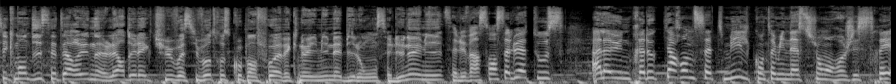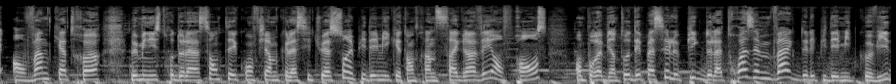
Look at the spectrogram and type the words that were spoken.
pratiquement 17h01, l'heure de lecture. Voici votre scoop info avec Noémie Mabilon. Salut Noémie. Salut Vincent, salut à tous. À la une, près de 47 000 contaminations enregistrées en 24 heures. Le ministre de la Santé confirme que la situation épidémique est en train de s'aggraver en France. On pourrait bientôt dépasser le pic de la troisième vague de l'épidémie de Covid.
